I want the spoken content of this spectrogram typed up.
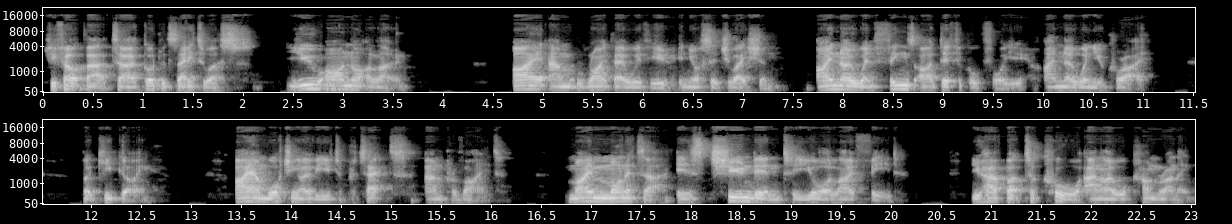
She felt that uh, God would say to us, You are not alone. I am right there with you in your situation. I know when things are difficult for you. I know when you cry, but keep going. I am watching over you to protect and provide. My monitor is tuned in to your live feed. You have but to call and I will come running.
